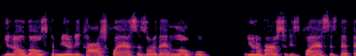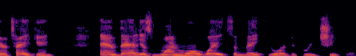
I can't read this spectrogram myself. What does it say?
you know, those community college classes or that local universities classes that they're taking. And that is one more way to make your degree cheaper.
